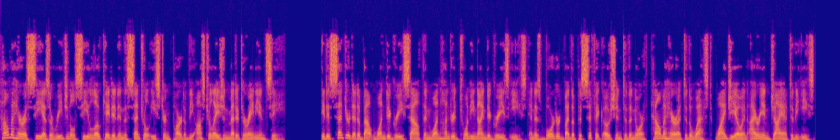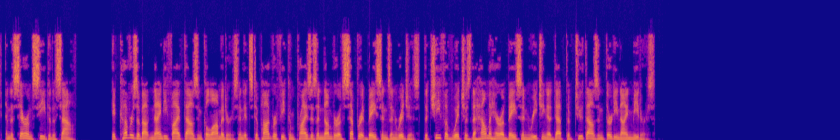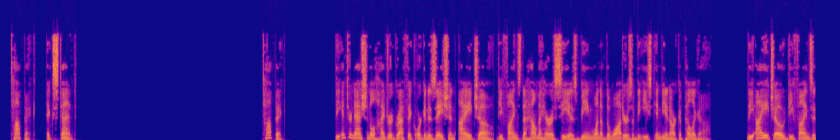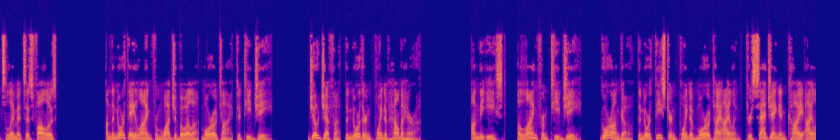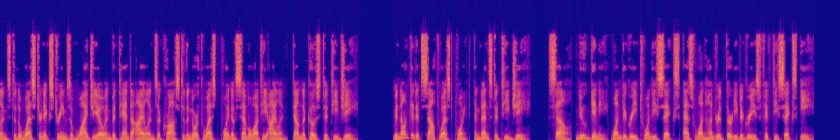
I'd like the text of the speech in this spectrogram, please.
Halmahera Sea is a regional sea located in the central eastern part of the Australasian Mediterranean Sea. It is centered at about 1 degree south and 129 degrees east and is bordered by the Pacific Ocean to the north, Halmahera to the west, Waigeo and Irian Jaya to the east, and the Seram Sea to the south. It covers about 95,000 kilometers and its topography comprises a number of separate basins and ridges, the chief of which is the Halmahera Basin reaching a depth of 2,039 meters. Extent. Topic: The International Hydrographic Organization (IHO) defines the Halmahera Sea as being one of the waters of the East Indian archipelago. The IHO defines its limits as follows: On the north A line from Wajiboela to Tg. Jojefa, the northern point of Halmahera. On the east, a line from Tg. Gorongo, the northeastern point of Morotai Island, through Sajang and Kai Islands to the western extremes of Waigeo and Batanta Islands across to the northwest point of Salawati Island, down the coast to Tg. Menangkat its southwest point, and thence to Tg. Sel, New Guinea 1 degree 26 S 130 degrees 56 E.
